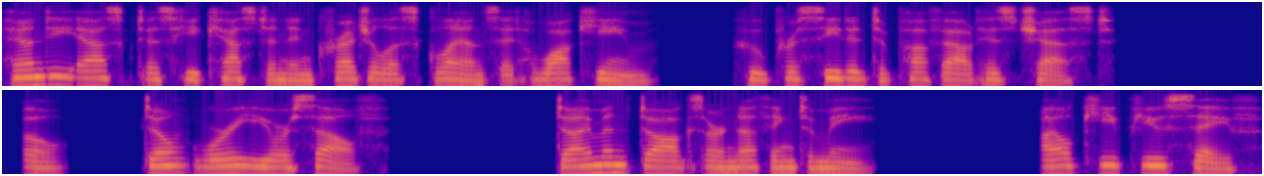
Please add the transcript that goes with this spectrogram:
Handy asked as he cast an incredulous glance at Joachim, who proceeded to puff out his chest. Oh, don't worry yourself. Diamond dogs are nothing to me. I'll keep you safe.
